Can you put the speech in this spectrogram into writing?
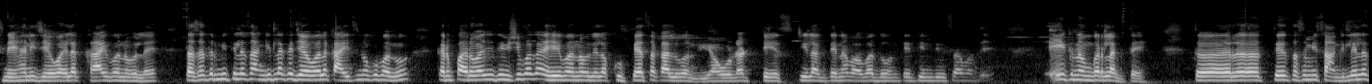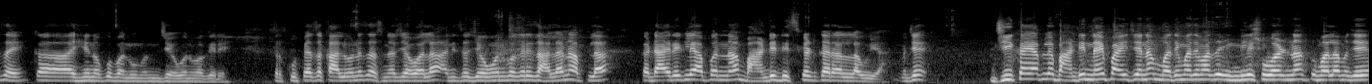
स्नेहाने जेवायला काय बनवलंय. तसं तर मी तिला सांगितलं का जेवायला काहीच नको बनवू. कारण परवाच्या दिवशी बघा हे बनवलेलं कुप्याचा कालवण. एवढा टेस्टी लागते ना बाबा दोन ते तीन दिवसामध्ये. एक नंबर लागते. तर ते तसं मी सांगितलेलंच आहे का हे नको बनवू म्हणून जेवण वगैरे. तर कुप्याचं कालवणच असणार जेवायला. आणि जर जेवण वगैरे झालं ना आपला का डायरेक्टली आपण ना भांडी डिस्कट करायला लावूया. म्हणजे जी काही आपल्या भांडी नाही पाहिजे ना मध्ये मध्ये माझं इंग्लिश वर्ड ना तुम्हाला म्हणजे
